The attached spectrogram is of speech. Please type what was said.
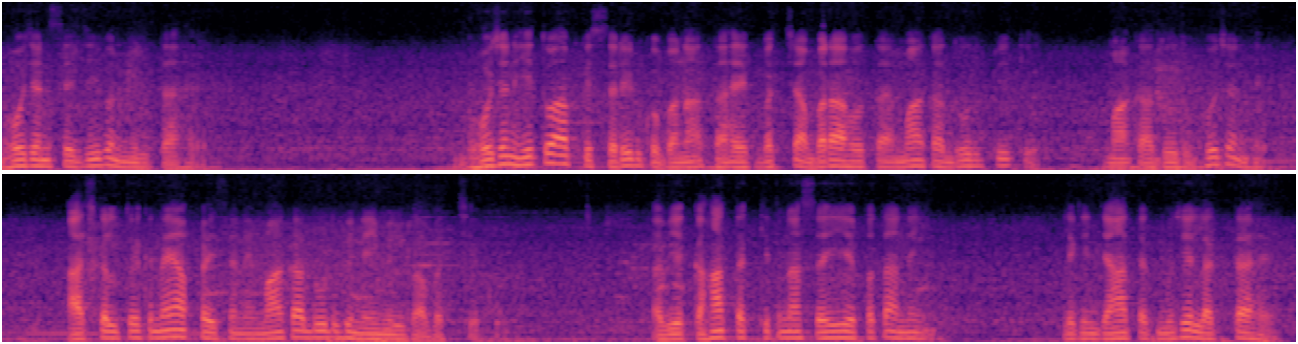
भोजन से जीवन मिलता है। भोजन ही तो आपके शरीर को बनाता है। एक बच्चा बड़ा होता है, माँ का दूध पी के। माँ का दूध भोजन है। आजकल तो एक नया फ़ैशन है, माँ का दूध भी नहीं मिल रहा बच्चे को। अब ये कहाँ तक कितना सही है पता नहीं। लेकिन जहाँ तक मुझे लगता है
